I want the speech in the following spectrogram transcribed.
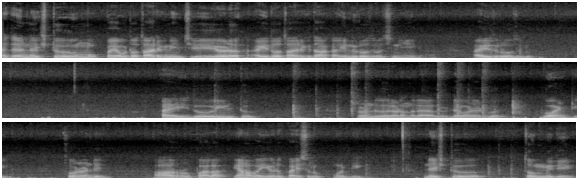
అయితే నెక్స్ట్ ముప్పై ఒకటో తారీఖు నుంచి ఏడు ఐదో తారీఖు దాకా ఎన్ని రోజులు వచ్చినాయి? ఐదు రోజులు. ఐదు ఇంటూ రెండు వేల ఏడు వందల యాభై డివైడెడ్ బై ట్వంటీ. చూడండి. ఆరు రూపాయల ఎనభై ఏడు పైసలు వడ్డీ. నెక్స్ట్ తొమ్మిది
